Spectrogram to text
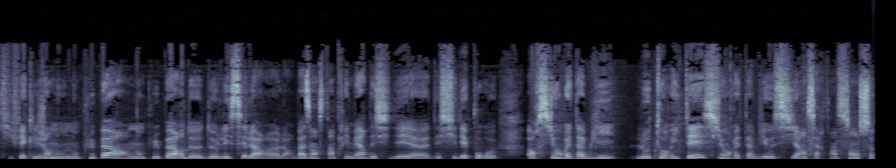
qui fait que les gens n'ont plus peur, n'ont plus peur de, laisser leur, leur, bas instinct primaire décider, pour eux. Or, si on rétablit l'autorité, si on rétablit aussi un certain sens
